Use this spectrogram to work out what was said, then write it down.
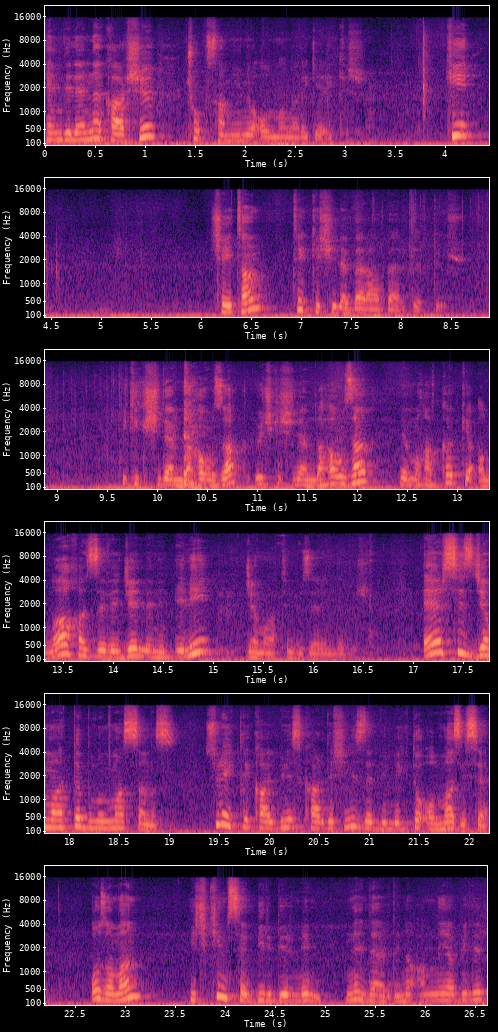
kendilerine karşı çok samimi olmaları gerekir. Ki şeytan tek kişiyle beraberdir diyor. İki kişiden daha uzak, üç kişiden daha uzak ve muhakkak ki Allah Azze ve Celle'nin eli cemaatin üzerindedir. Eğer siz cemaatte bulunmazsanız, sürekli kalbiniz kardeşinizle birlikte olmaz ise o zaman hiç kimse birbirinin ne derdini anlayabilir,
